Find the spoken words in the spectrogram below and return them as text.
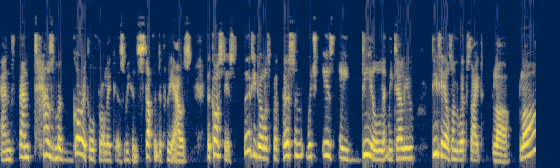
and phantasmagorical frolic as we can stuff into three hours. The cost is $30 per person, which is a deal, let me tell you. Details on the website, blah, blah.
